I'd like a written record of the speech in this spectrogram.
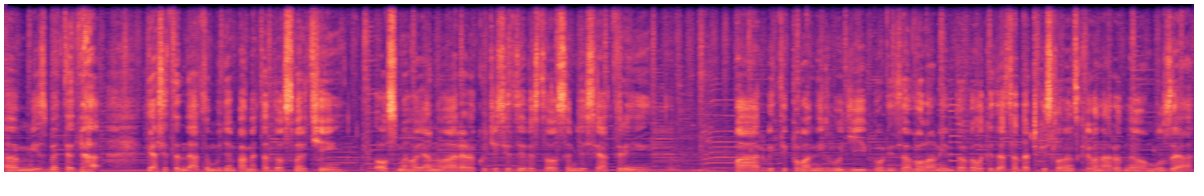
my sme teda, ja si ten dátum budem pamätať do smrti, 8. januára roku 1983 pár vytipovaných ľudí boli zavolaní do veľkej zasadačky Slovenského národného múzea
